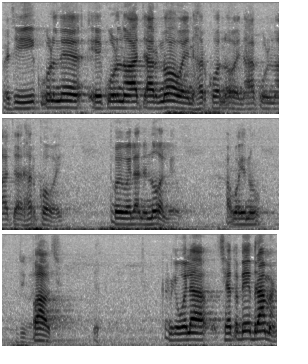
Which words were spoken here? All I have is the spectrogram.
પછી એ કુળને એ કુળનો આચાર ન હોય ને હરખો ન હોય ને આ કુળનો આચાર હરખો હોય તો એ ઓલાને ન લેવું. આવો એનો ભાવ છે. કારણ કે ઓલા છે તો બે બ્રાહ્મણ.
